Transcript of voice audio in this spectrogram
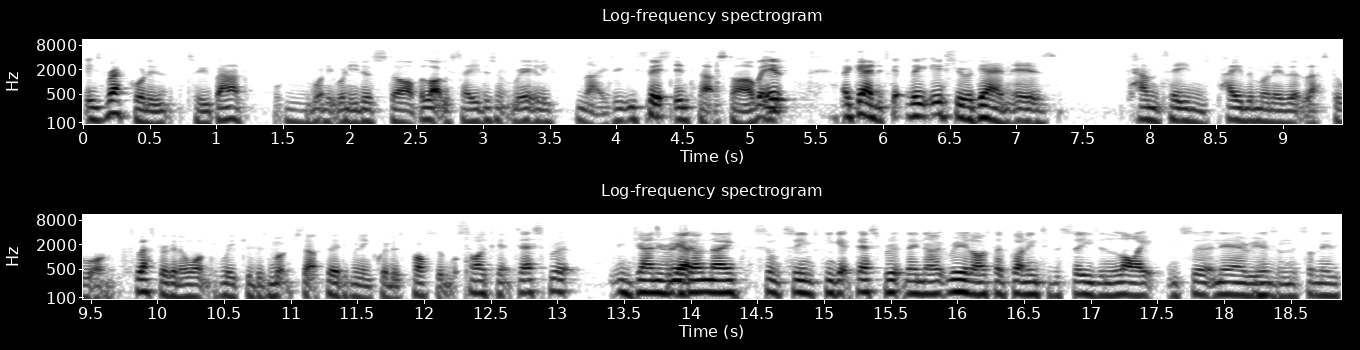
his record isn't too bad when he when he does start, but like we say, he doesn't really No, he's, he's fit into that style. But it, again, it's, the issue again is can teams pay the money that Leicester want? Because Leicester are going to want to recoup as much of that 30 million quid as possible. sides get desperate in January, Yeah. don't they? Some teams can get desperate. They know realise they've gone into the season light in certain areas, and then suddenly,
